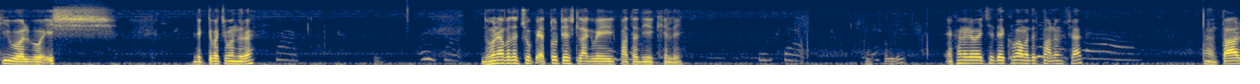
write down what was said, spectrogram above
কি বলব? ইস, দেখতে পাচ্ছ বন্ধুরা? ধনা পাতার চপ এত টেস্ট লাগবে এই পাতা দিয়ে খেলে। এখানে রয়েছে দেখো আমাদের পালং শাক। হ্যাঁ তার,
